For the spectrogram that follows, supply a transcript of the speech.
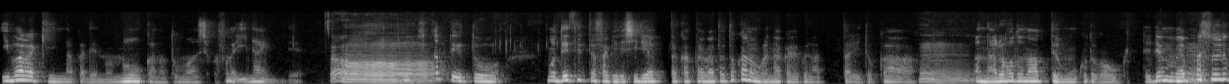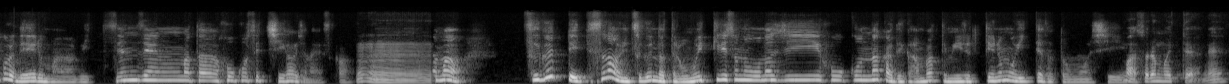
茨城の中での農家の友達とかそんないないんで、どっちかあっていうと、もう出てった先で知り合った方々とかの方が仲良くなったりとか、ーうん。あなるほどなって思うことが多くて、でもやっぱりそういうところで得る学び全然また方向性違うじゃないですか。うん。まあ、継ぐって言って素直に継ぐんだったら思いっきりその同じ方向の中で頑張ってみるっていうのも言ってたと思うし、まあそれも言ったよね。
